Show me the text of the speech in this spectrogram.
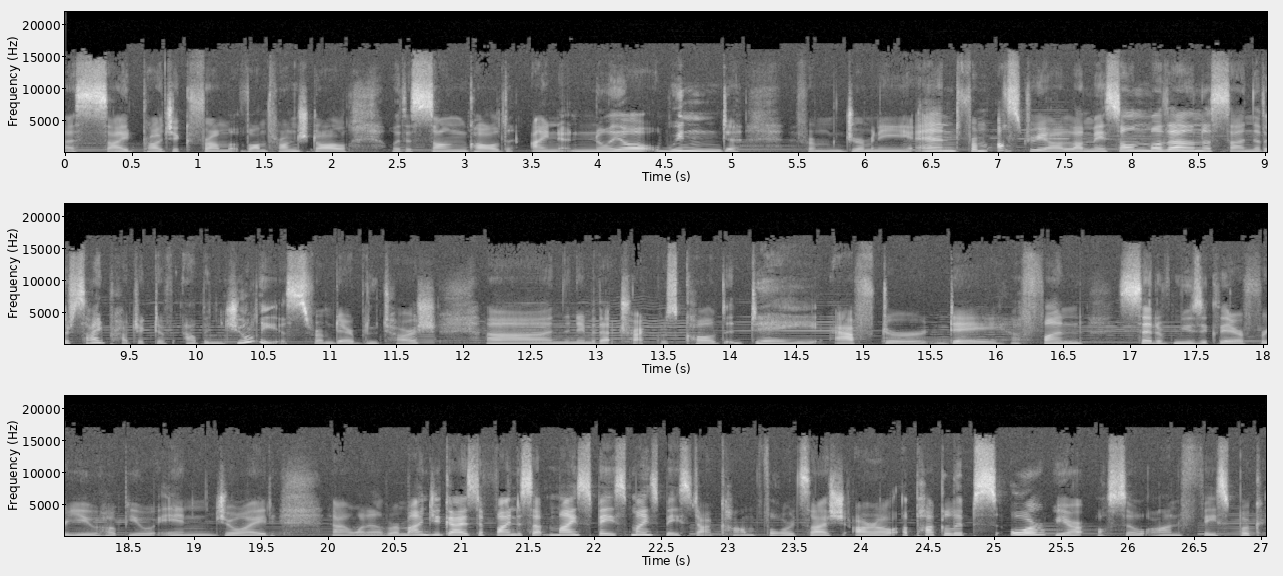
a side project from Von Thronstahl, with a song called Ein Neuer Wind from Germany, and from Austria, La Maison Moderne, another side project of Albin Julius from Der Blutharsch. Uh, and the name of that track was called Day After Day. A fun set of music there for you. Hope you enjoyed. I want to remind you guys to find us at MySpace, myspace.com forward slash Aural Apocalypse, or we are also on Facebook.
